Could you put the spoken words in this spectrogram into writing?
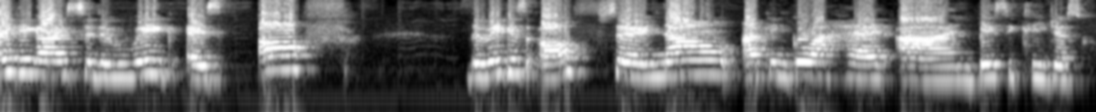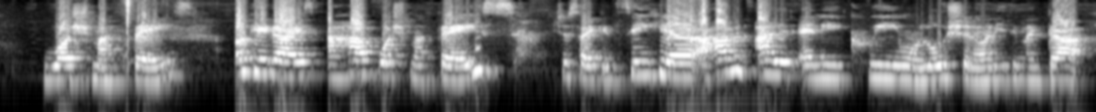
okay guys so the wig is off. The wig is off. So now I can go ahead and basically just wash my face. Okay guys I have washed my face just so you can see here. I haven't added any cream or lotion or anything like that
